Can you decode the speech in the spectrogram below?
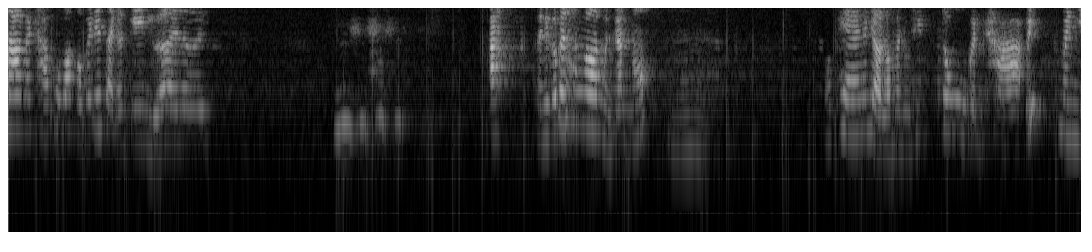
มากนะคะ เพราะว่าเขาไม่ได้ใส่กางเกงหรืออะไรเลย อะ อันนี้ก็เป็นห้องนอนเหมือนกันเนาะโอเค งั้นเดี๋ยวเรามาดูที่ตู้กันค่ะเอ้ยทำไมมี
